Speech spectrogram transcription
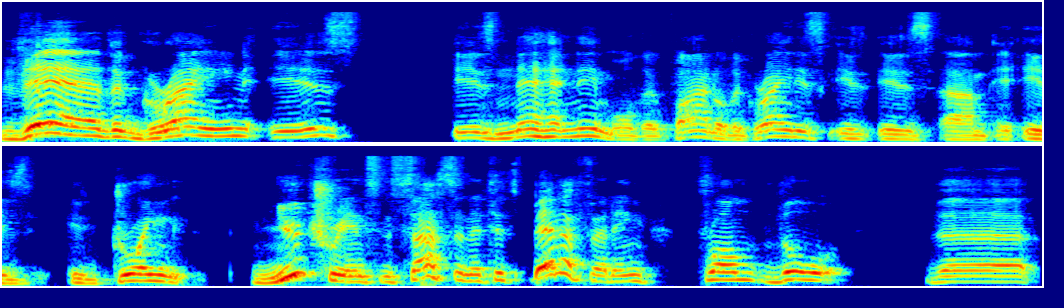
There, the grain is is nehenim, or the vine, or the grain is is is um, is, is drawing nutrients and sustenance. It's benefiting from the the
